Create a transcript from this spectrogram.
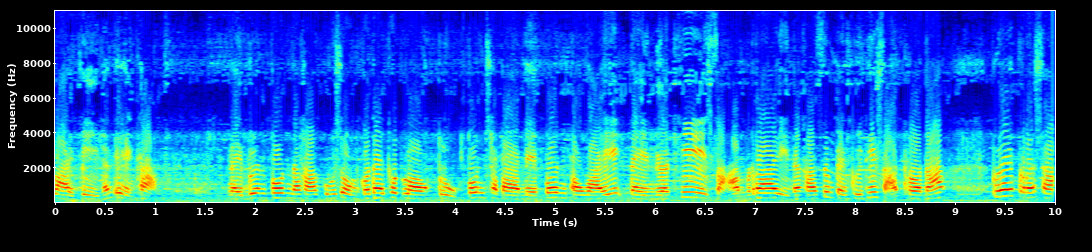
ปลายปีนั่นเองค่ะในเบื้องต้นนะคะ คุณผู้ชมก็ได้ทดลองปลูกต้นชบาเมเปิลเอาไว้ในเนื้อที่ 3 ไร่นะคะ ซึ่งเป็นพื้นที่สาธารณะ เพื่อให้ประชา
